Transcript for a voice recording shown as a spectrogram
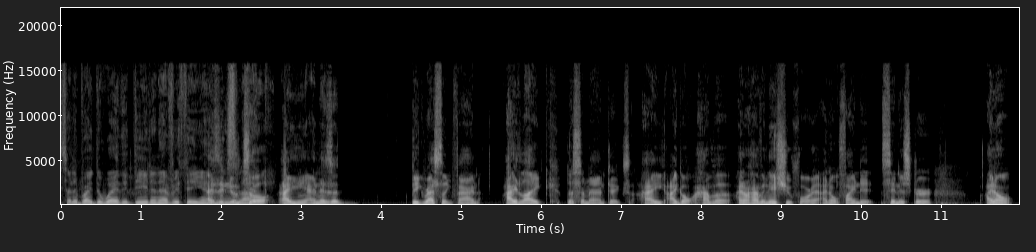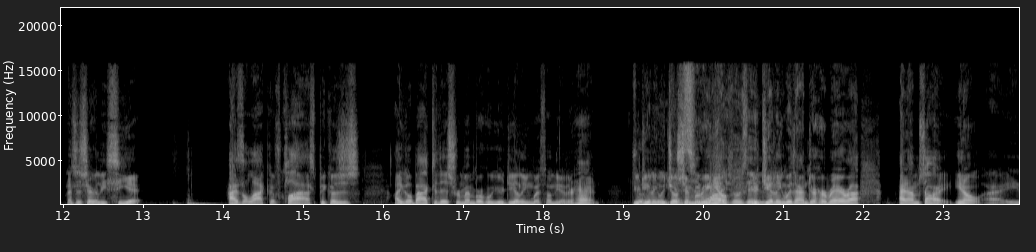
celebrate the way they did and everything. And as a neutral, like- I and as a big wrestling fan, I like the semantics. I, I don't have a I don't have an issue for it. I don't find it sinister. I don't necessarily see it as a lack of class because I go back to this. Remember who you're dealing with. On the other hand, you're True, dealing with Jose Mourinho. Jose- You're dealing with Ander Herrera. And I'm sorry, you know. I,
